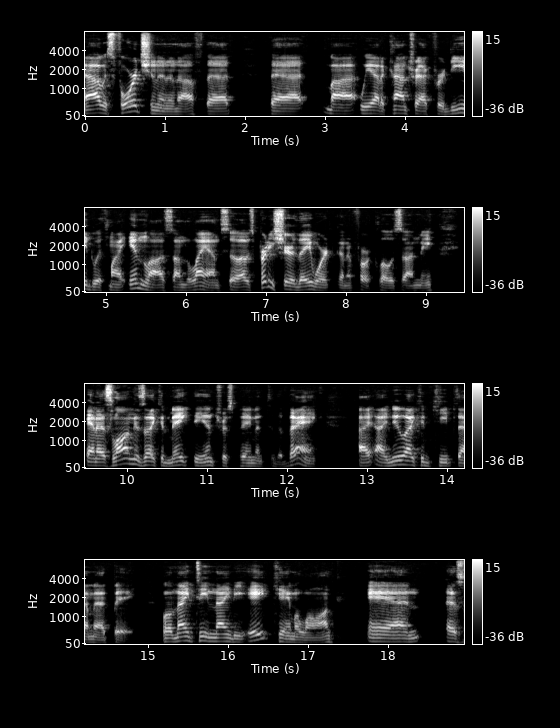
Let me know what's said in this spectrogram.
Now I was fortunate enough that that my we had a contract for deed with my in-laws on the land, so I was pretty sure they weren't going to foreclose on me. And as long as I could make the interest payment to the bank, I, I knew I could keep them at bay. Well, 1998 came along, and as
